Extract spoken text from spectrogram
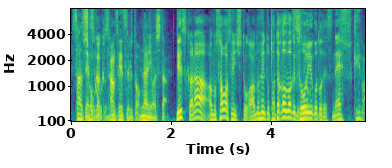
参戦昇する参戦すると。になりました。ですからあの澤選手とかあの辺と戦うわけですよ。そういうことですね。すげえな。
